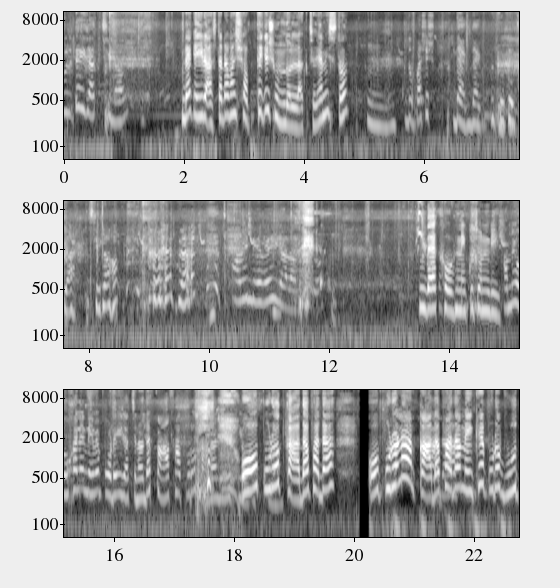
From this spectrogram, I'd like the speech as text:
উল্টেই যাচ্ছিলাম। দেখ এই রাস্তাটা আমার সব থেকে সুন্দর লাগছে জানিস তো? দুপাশে দেখ দেখ যাচ্ছিলাম আমি নেমেই গেলাম। দেখো নেকুচন্ডি। আমি ওখানে নেমে পড়েই যাচ্ছিলাম দেখ পা ফা পুরো ও পুরো কাদা ফাদা ও পুরো না কাদা ফাদা মেখে পুরো ভূত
